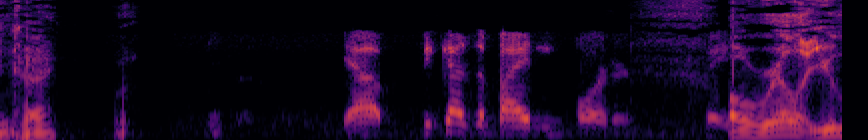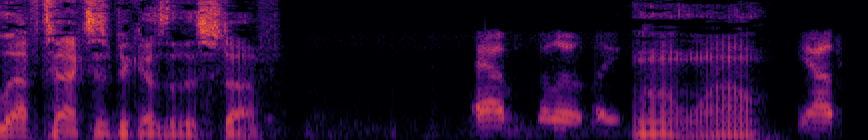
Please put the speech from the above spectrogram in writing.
Okay. Yeah, because of Biden's border. Oh, really? You left Texas because of this stuff? Absolutely. Oh, wow. Yep.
